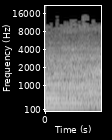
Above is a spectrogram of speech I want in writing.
Yeah.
